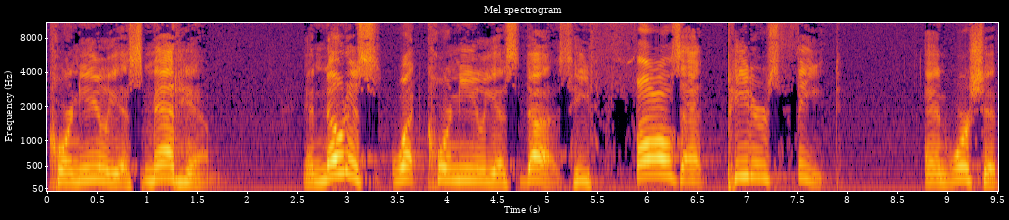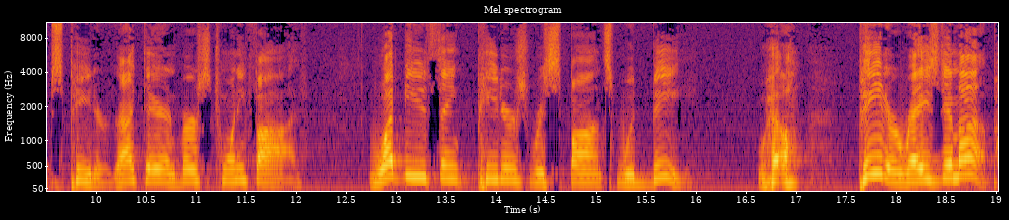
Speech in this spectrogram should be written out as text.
Cornelius met him. And notice what Cornelius does. He falls at Peter's feet and worships Peter. Right there in verse 25. What do you think Peter's response would be? Well, Peter raised him up.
